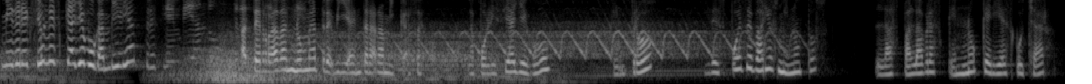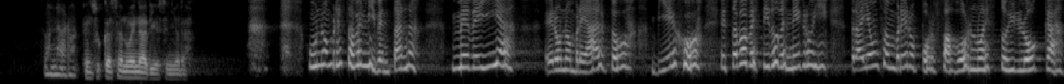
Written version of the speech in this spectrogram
Mi dirección es calle Bugambilia 300. Enviando un Aterrada no me atreví a entrar a mi casa. La policía llegó, entró y después de varios minutos, las palabras que no quería escuchar sonaron. En su casa no hay nadie, señora. Un hombre estaba en mi ventana. Me veía. Era un hombre alto, viejo. Estaba vestido de negro y traía un sombrero. Por favor, no estoy loca.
